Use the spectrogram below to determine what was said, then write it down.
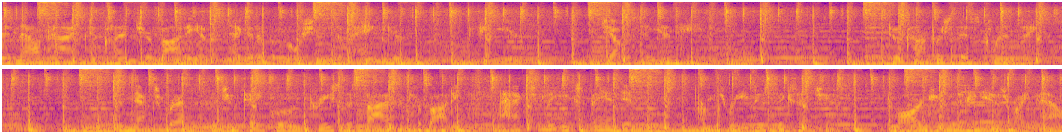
It is now time to cleanse your body of the negative emotions of anger, fear, jealousy, and hate. To accomplish this cleansing, the next breath that you take will increase the size of your body, actually expand it from 3 to 6 inches, larger than it is right now.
